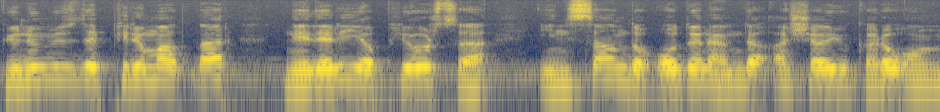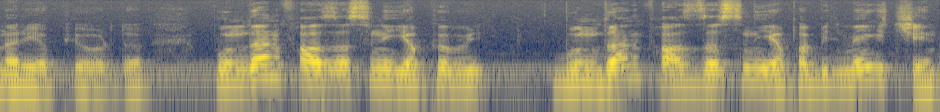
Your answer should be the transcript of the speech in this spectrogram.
Günümüzde primatlar neleri yapıyorsa insan da o dönemde aşağı yukarı onları yapıyordu. Bundan fazlasını yapı bundan fazlasını yapabilmek için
